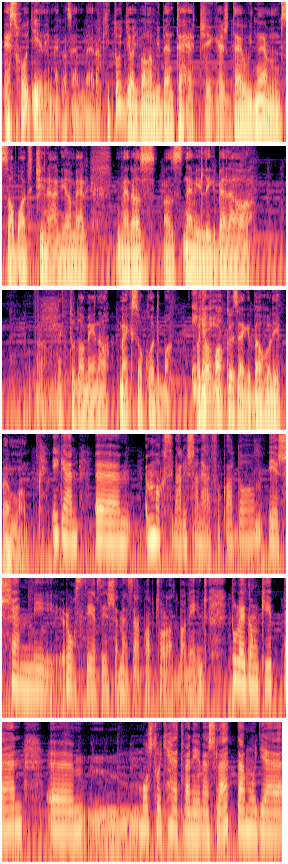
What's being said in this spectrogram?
Ez hogy éli meg az ember, aki tudja, hogy valamiben tehetséges, de úgy nem szabad csinálnia, mert, mert az, az nem illik bele a, a mit tudom én, a megszokottba. Igen, vagy abba a közegbe, ahol éppen van. Igen, ö, maximálisan elfogadom, és semmi rossz érzésem ezzel kapcsolatban nincs. Tulajdonképpen ö, most, hogy 70 éves lettem, ugye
